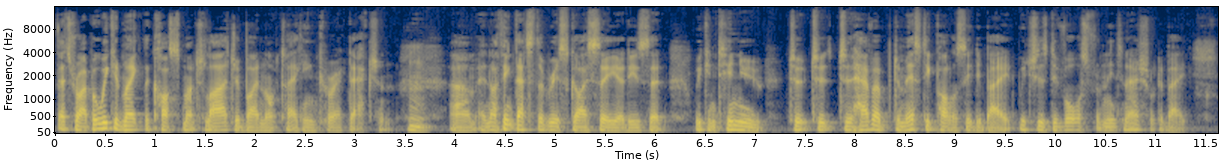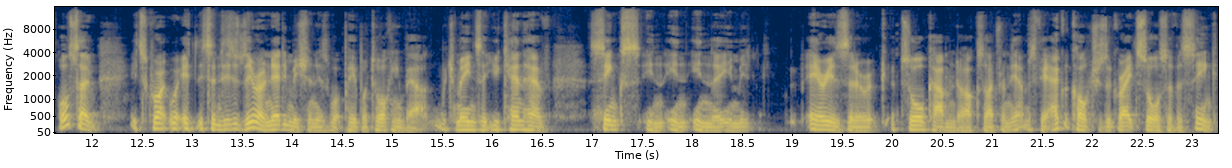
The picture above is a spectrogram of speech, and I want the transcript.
That's right, but we could make the costs much larger by not taking correct action. Hmm. Um, and I think that's the risk I see it is that we continue to, to, to have a domestic policy debate which is divorced from the international debate. Also, it's quite, it's a zero net emission is what people are talking about, which means that you can have sinks in, in, in the areas that are absorb carbon dioxide from the atmosphere. Agriculture is a great source of a sink.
